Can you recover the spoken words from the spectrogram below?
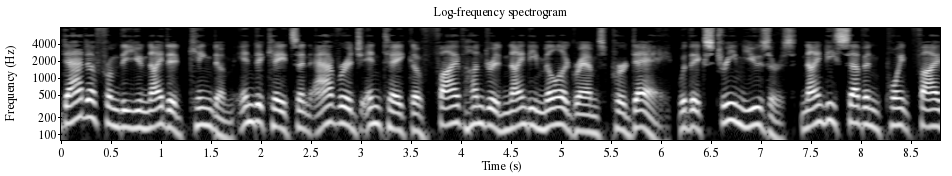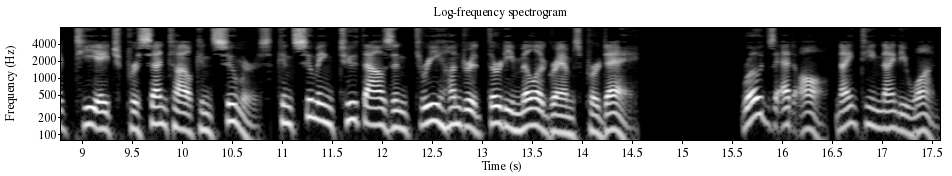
Data from the United Kingdom indicates an average intake of 590 mg per day, with extreme users 97.5 th percentile consumers consuming 2,330 mg per day. Rhodes et al., 1991.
